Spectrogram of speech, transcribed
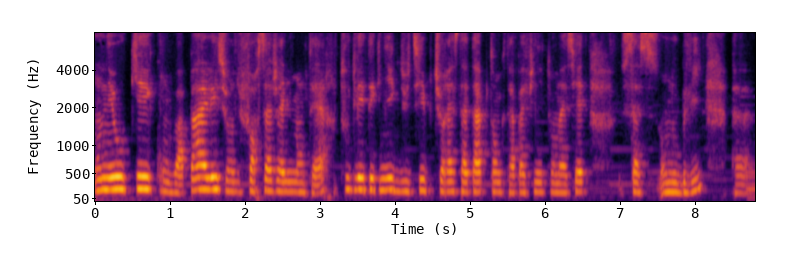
on est OK qu'on va pas aller sur du forçage alimentaire. Toutes les techniques du type tu restes à table tant que tu n'as pas fini ton assiette, ça, on oublie. Euh,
